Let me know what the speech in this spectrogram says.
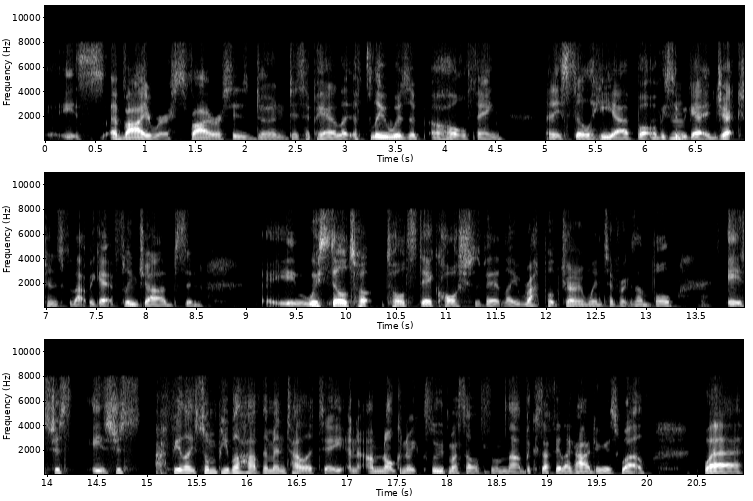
it's a virus. Viruses don't disappear. Like the flu was a, a whole thing, and it's still here. But obviously, mm-hmm. we get injections for that. We get flu jabs, and we're still to- told to stay cautious of it. Like wrap up during winter, for example. It's just, it's just. I feel like some people have the mentality, and I'm not going to exclude myself from that because I feel like I do as well. Where,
